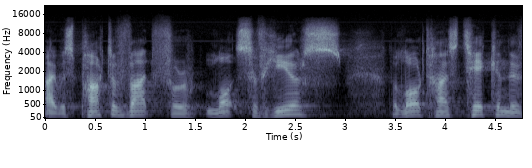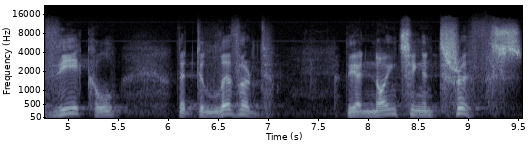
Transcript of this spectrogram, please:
I was part of that for lots of years. The Lord has taken the vehicle that delivered the anointing and truths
